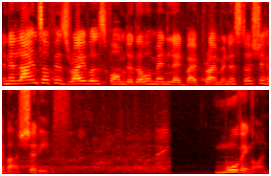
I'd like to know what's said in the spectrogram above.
an alliance of his rivals formed a government led by Prime Minister Shehbaz Sharif. Moving on.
